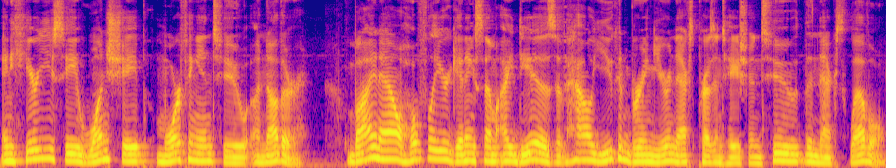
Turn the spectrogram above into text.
And here you see one shape morphing into another. By now, hopefully you're getting some ideas of how you can bring your next presentation to the next level.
